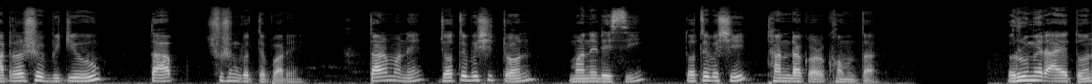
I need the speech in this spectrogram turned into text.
আঠারোশো বিটিইউ তাপ শোষণ করতে পারে। তার মানে যত বেশি টন মানের এসি তত বেশি ঠান্ডা করার ক্ষমতা। রুমের আয়তন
